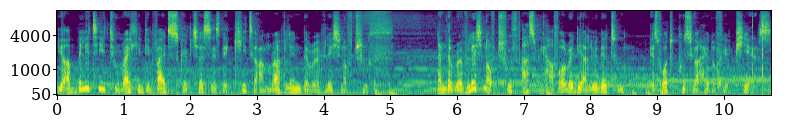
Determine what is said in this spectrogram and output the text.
Your ability to rightly divide scriptures is the key to unraveling the revelation of truth. And the revelation of truth, as we have already alluded to, is what puts you ahead of your peers.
